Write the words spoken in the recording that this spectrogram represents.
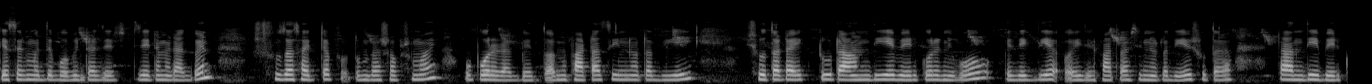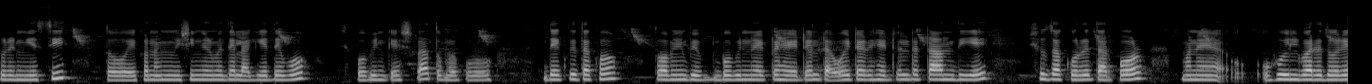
কেসের মধ্যে ববিনটা যে, যেটা আমি রাখবেন, সোজা সাইডটা তোমরা সবসময় উপরে রাখবেন তো আমি ফাটা চিহ্নটা দিয়েই সুতাটা একটু টান দিয়ে বের করে নিব। ওই দিক দিয়ে ওই যে ফাটা চিহ্নটা দিয়ে সুতা টান দিয়ে বের করে নিয়েছি। তো এখন আমি মেশিনের মধ্যে লাগিয়ে দেব ববিন কেসটা, তোমরা পুরো দেখতে থাকো। তো আমি ববিনের একটা হেডেলটা, ওইটার হেডেলটা টান দিয়ে সোজা করে তারপর মানে হুইল বারে ধরে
